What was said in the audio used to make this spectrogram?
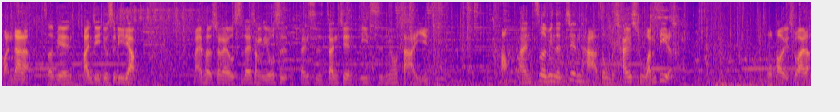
完蛋了，这边团结就是力量。Viper 虽然有时代上的优势，但是战舰一直没有打赢。好，但这边的箭塔都拆除完毕了，火炮也出来了。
